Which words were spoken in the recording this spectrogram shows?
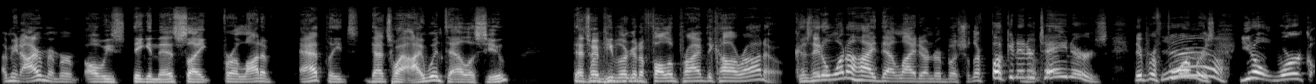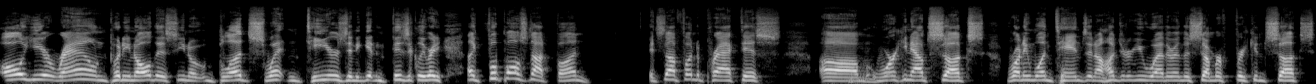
I mean, I remember always thinking this, like for a lot of athletes, that's why I went to LSU that's why people are mm-hmm. going to follow Prime to Colorado because they don't want to hide that light under a bushel. They're fucking entertainers. They're performers. Yeah. You don't work all year round putting all this, you know, blood, sweat, and tears into getting physically ready. Like football's not fun. It's not fun to practice. Um, mm-hmm. working out sucks. Running 110s in 100 degree weather in the summer freaking sucks.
